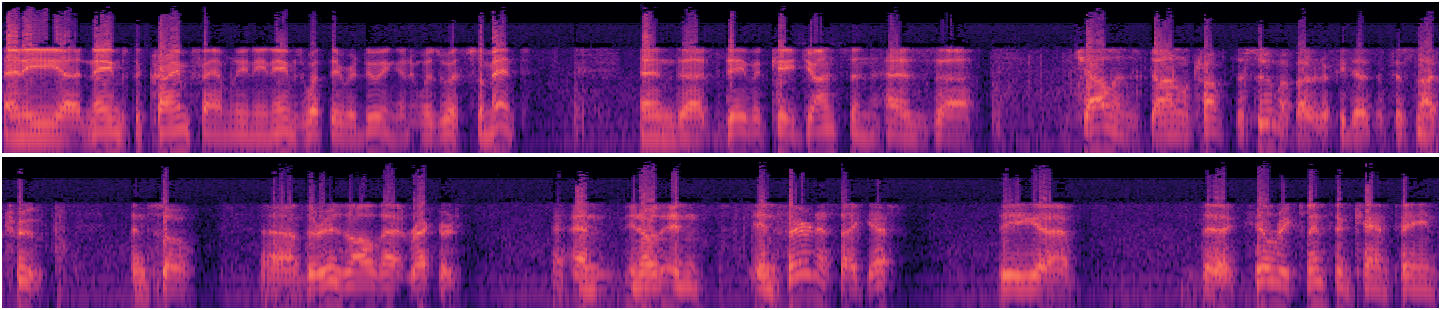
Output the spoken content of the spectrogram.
and he uh, names the crime family and he names what they were doing, and it was with cement. And uh, David Cay Johnston has uh, challenged Donald Trump to sue him about it if he does, if it's not true. And so uh, there is all that record. And you know, in in fairness, I guess the uh, the Hillary Clinton campaign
